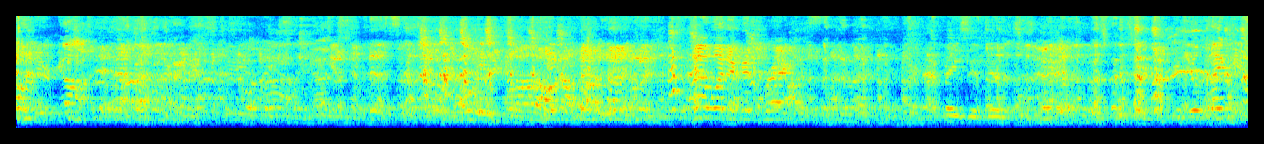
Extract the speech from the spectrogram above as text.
Oh, dear God. Wasn't a good practice. That makes the attendance is bad. You'll think you've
